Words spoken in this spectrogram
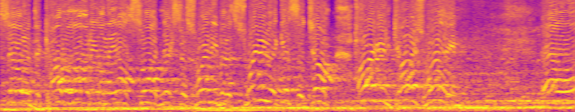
kicks out of DiCottolati on the outside next to Sweeney, but it's Sweeney that gets the jump. Hogan goes with him. And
